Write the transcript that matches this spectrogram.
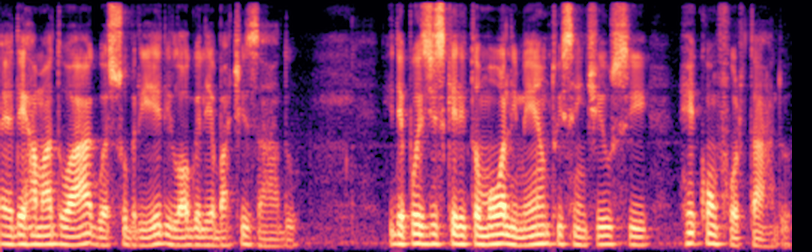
é derramado água sobre ele, logo ele é batizado e depois diz que ele tomou alimento e sentiu-se reconfortado.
